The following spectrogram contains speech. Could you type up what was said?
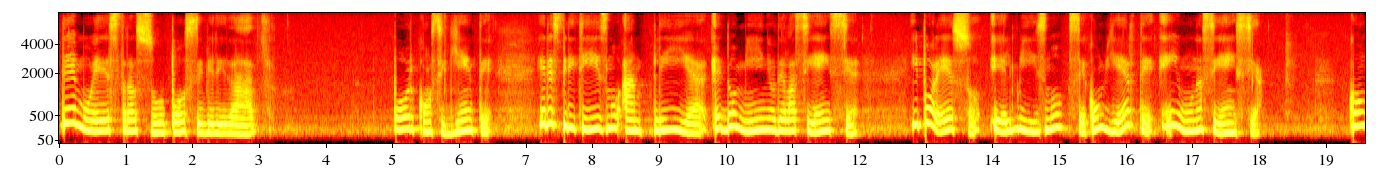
demonstra sua possibilidade. Por conseguinte, o Espiritismo amplia o domínio da ciência e por isso ele mesmo se convierte em uma ciência. Com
